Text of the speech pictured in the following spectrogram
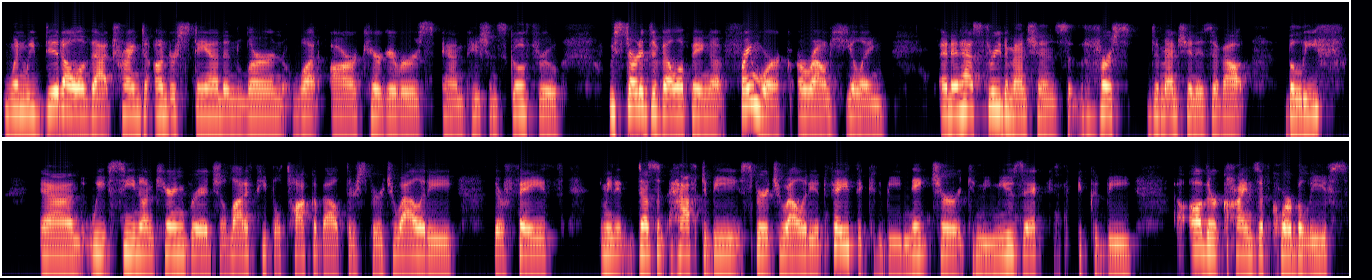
when we did all of that, trying to understand and learn what our caregivers and patients go through, we started developing a framework around healing. And it has three dimensions. The first dimension is about belief and we've seen on CaringBridge a lot of people talk about their spirituality, their faith. I mean, it doesn't have to be spirituality and faith, it could be nature, it can be music, it could be other kinds of core beliefs.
